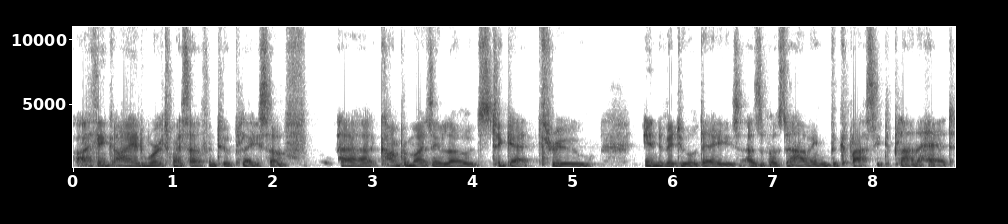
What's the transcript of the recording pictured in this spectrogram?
I think I had worked myself into a place of uh, compromising loads to get through individual days as opposed to having the capacity to plan ahead,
